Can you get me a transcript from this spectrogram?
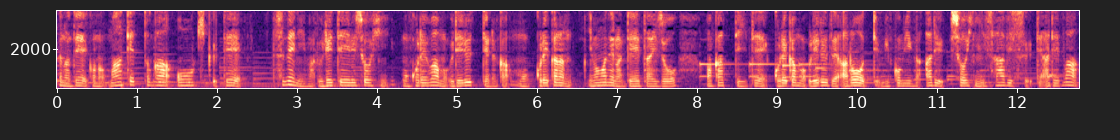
なのでこのマーケットが大きくてすでに今売れている商品もうこれはもう売れるっていうのがもうこれから今までのデータ以上分かっていてこれからも売れるであろうっていう見込みがある商品サービスであれば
